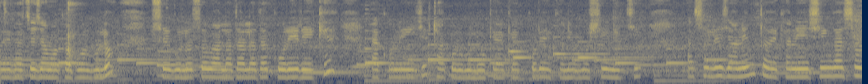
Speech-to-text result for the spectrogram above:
হয়ে গেছে জামা কাপড়গুলো সেগুলো সব আলাদা আলাদা করে রেখে এখন এই যে ঠাকুরগুলোকে এক এক করে এখানে বসিয়ে নিচ্ছি। আসলে জানেন তো, এখানে সিংহাসন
